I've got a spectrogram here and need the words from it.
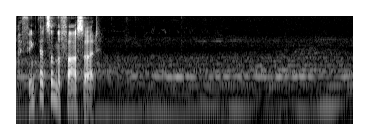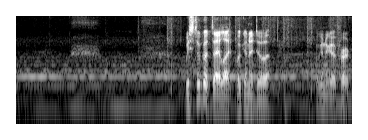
I think that's on the far side. We still got daylight. We're gonna do it. We're gonna go for it.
